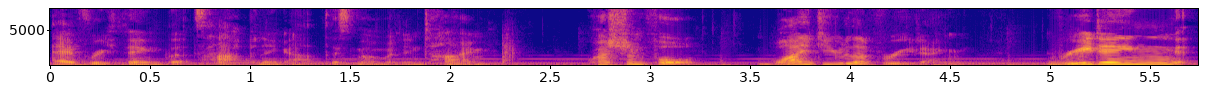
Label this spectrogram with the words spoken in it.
everything that's happening at this moment in time. Question four, why do you love reading? Reading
